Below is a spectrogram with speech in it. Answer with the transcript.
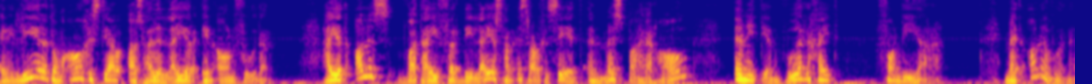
en die leer het hom aangestel as hulle leier en aanvoerder. Hy het alles wat hy vir die leiers van Israel gesê het in Mispa herhaal in die teenwoordigheid van die Here. Met ander woorde,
